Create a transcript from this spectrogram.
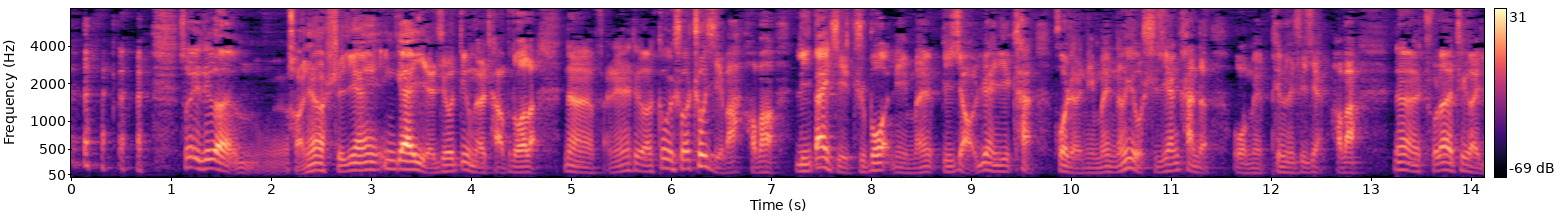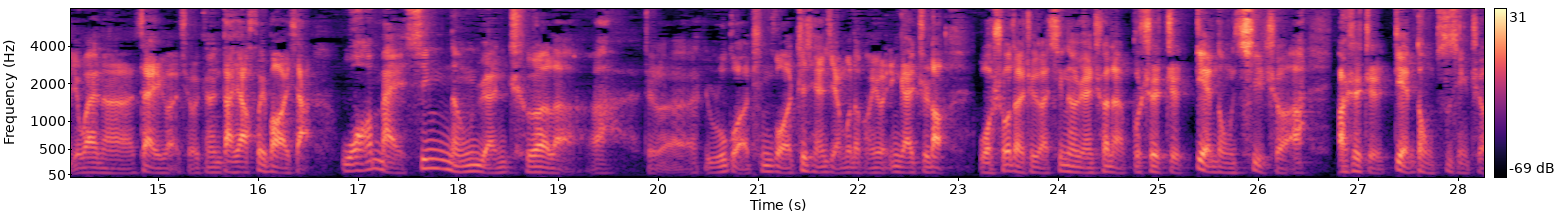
所以这个好像时间应该也就定的差不多了。那反正这个各位说周几吧，好不好？礼拜几直播你们比较愿意看，或者你们能有时间看的，我们评论区见，好吧？那除了这个以外呢，再一个就是跟大家汇报一下，我买新能源车了啊！这个如果听过之前节目的朋友应该知道，我说的这个新能源车呢，不是指电动汽车啊。而是指电动自行车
